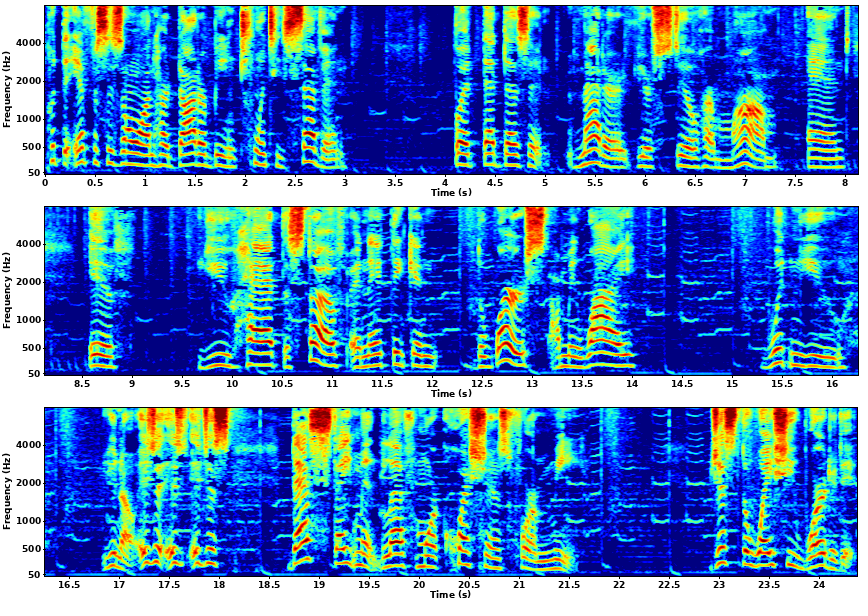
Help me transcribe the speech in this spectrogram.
put the emphasis on her daughter being 27, but that doesn't matter. You're still her mom. And if you had the stuff and they're thinking the worst, I mean, why wouldn't you, you know, it's just, it just, that statement left more questions for me just the way she worded it.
